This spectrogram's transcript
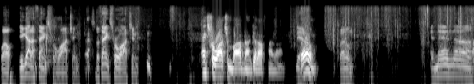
Well, you got a thanks for watching. So thanks for watching. thanks for watching, Bob. Now get off my lawn. Yeah. Boom. Boom. And then uh,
